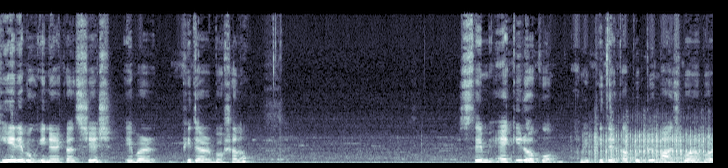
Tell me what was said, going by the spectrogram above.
ঘের এবং ইনার কাজ শেষ, এবার ফিতার বসানো। সেম একই রকম, আমি ফিতার কাপড়টি মাঝ বরাবর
